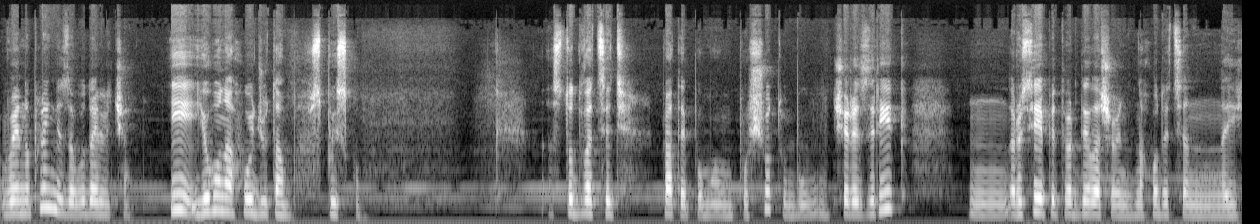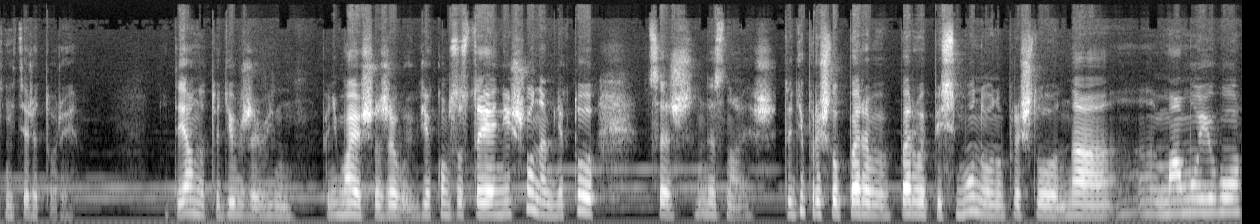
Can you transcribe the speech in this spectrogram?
Воєнноплінні заводу Ілліча. І його знаходжу там в списку. 125-й, по-моєму, по щоту був через рік. Росія підтвердила, що він знаходиться на їхній території. От явно тоді вже він розуміє, що живий. В якому стані йшов, нам ніхто це ж не знаєш. Тоді прийшло перше, перше письмо, ну воно прийшло на е, маму його.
